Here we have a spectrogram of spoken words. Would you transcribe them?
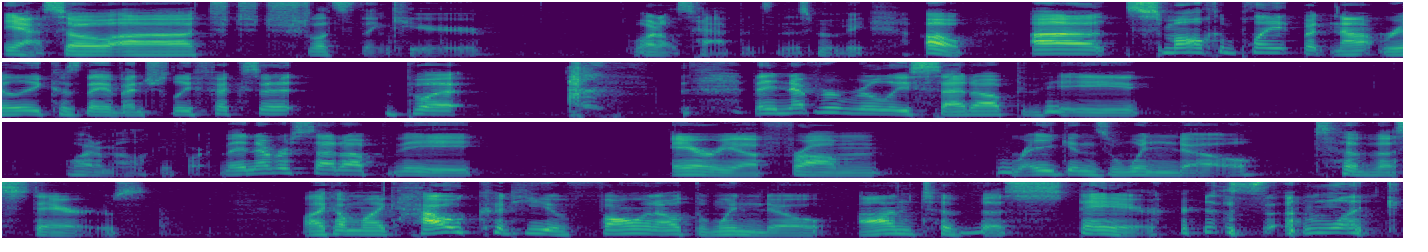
yeah. So uh, let's think here. what else happens in this movie? Oh, uh, small complaint, but not really because they eventually fix it. But they never really set up the. What am I looking for? They never set up the area from Regan's window to the stairs. Like I'm like, how could he have fallen out the window onto the stairs? I'm like,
